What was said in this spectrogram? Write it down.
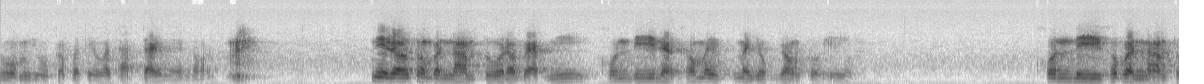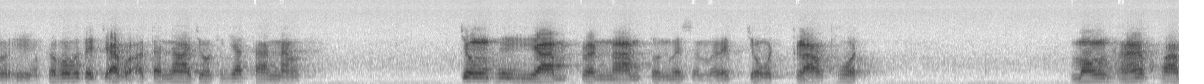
รวมอยู่กับพระเทวทัตได้แน่นอน นี่เราต้องบรรนามตัวเราแบบนี้ คนดีเนี่ยเขาไม่ไม่ยกย่องตัวเอง คนดีเขาบรรนามตัวเองพระพุทธเจ้าบอกอัตนาโจทยตานัง จงพยายามประนามตนไว้เสมอโจทย์กล่าวโทษ มองหาความ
